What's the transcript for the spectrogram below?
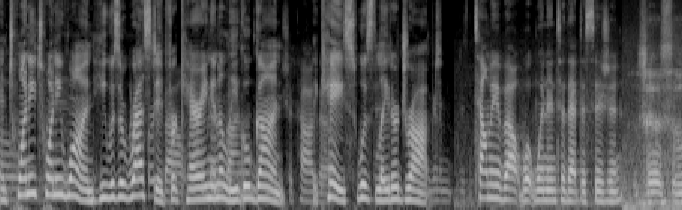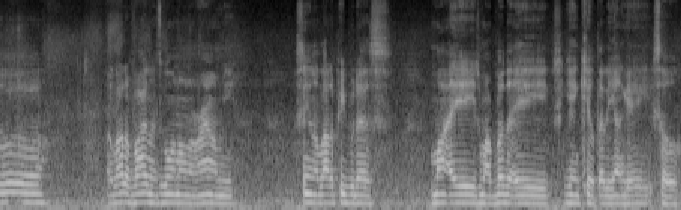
In 2021, he was arrested for carrying an illegal gun. The case was later dropped. Tell me about what went into that decision. Just uh, a lot of violence going on around me. Seeing a lot of people that's my age, my brother age, getting killed at a young age. So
